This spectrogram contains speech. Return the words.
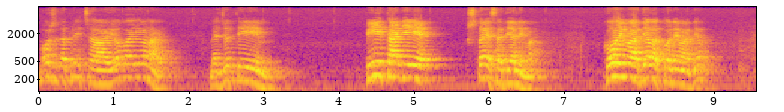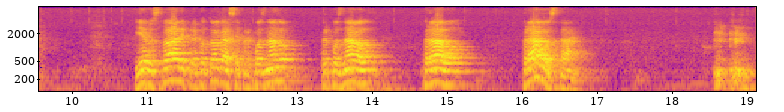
Može da priča i ovaj i onaj. Međutim, pitanje je šta je sa djelima. Ko ima djela, ko nema djela? Jer u stvari preko toga se prepoznalo, prepoznavalo pravo, pravo stanje.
